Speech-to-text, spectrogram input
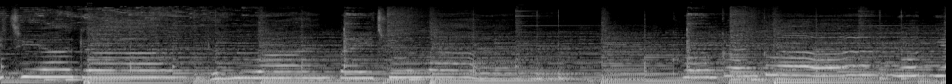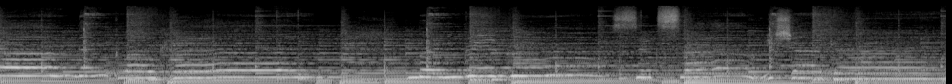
วิทยาการกังวานไปทั่วลาความกร่งกล้างดงามนั้นกล่าวขานมันเรียนรู้ศึกษาวิชาการ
